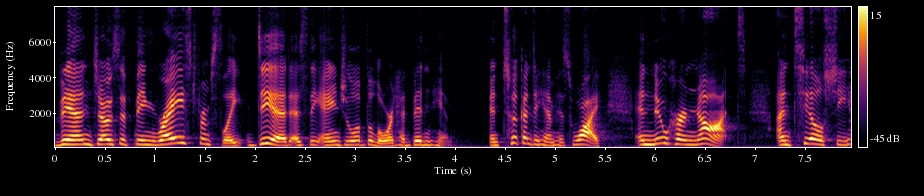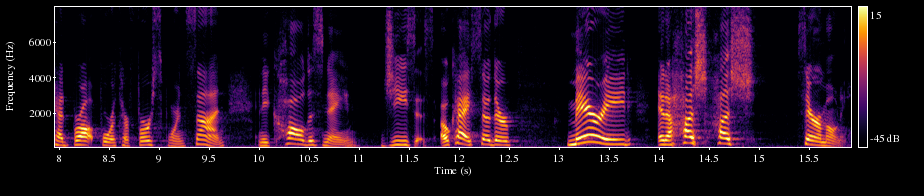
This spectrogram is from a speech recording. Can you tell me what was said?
Then Joseph, being raised from sleep, did as the angel of the Lord had bidden him, and took unto him his wife, and knew her not until she had brought forth her firstborn son, and he called his name Jesus. Okay, so they're married in a hush hush ceremony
